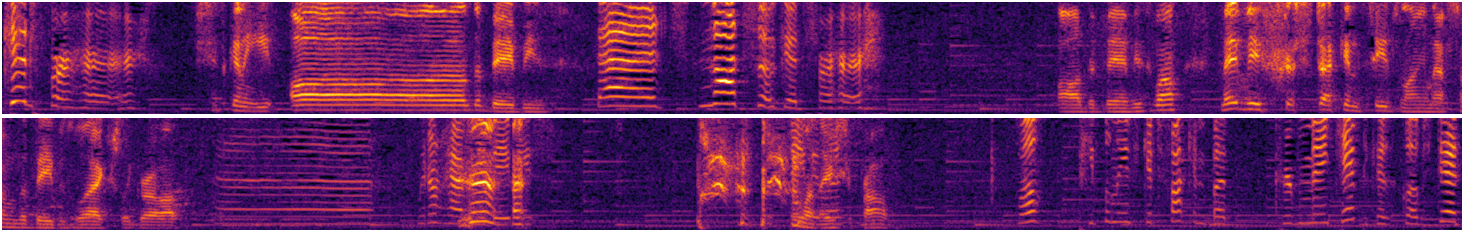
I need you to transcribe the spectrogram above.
Good for her. She's gonna eat all the babies. That's not so good for her. All the babies. Well, maybe if we're stuck in seeds long enough, some of the babies will actually grow up. Uh, we don't have any babies. well, there's your problem. Well, people need to get to fucking, but Kirby Man can't because Glub's dead.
